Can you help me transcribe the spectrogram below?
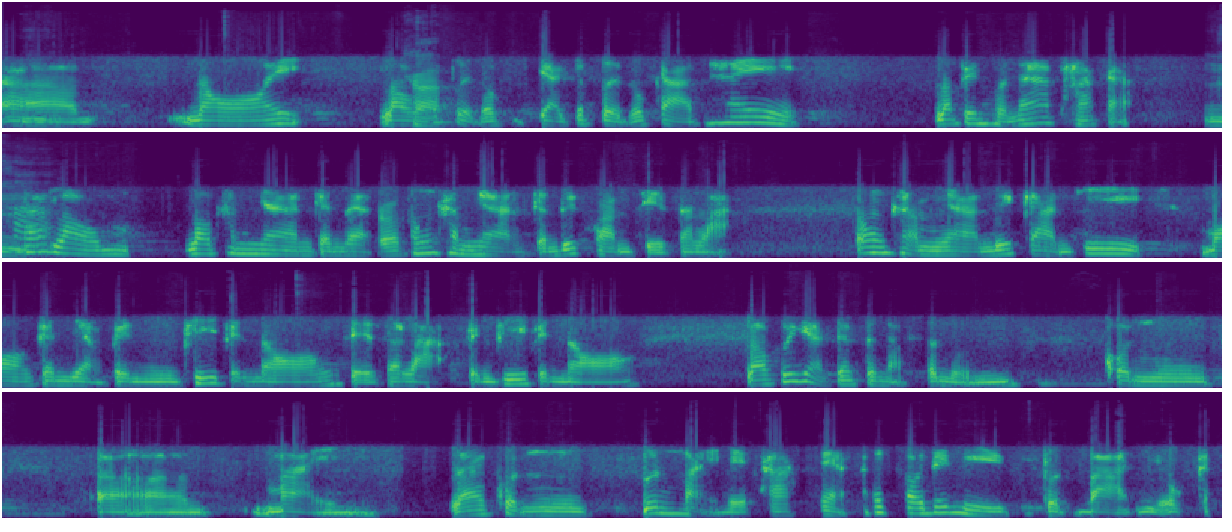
อ่าน้อย เราครัก็บ เปิดโอกอยากจะเปิดโอกาสให้ เราเป็นหัวหน้าพักอะอืมถ้าเราเราทำงานกันเนี่ยเราต้องทำงานกันด้วยความเสียสละ ต้องทำงานด้วยการที่มองกันอย่างเป็นพี่เป็นน้อง เสียสละเป็นพี่เป็นน้อง เราก็อยากจะสนับสนุนคนใหม่ และคนรุ่นใหม่ในพักเนี่ยให้เขาได้มีบทบาทมีโอกาส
